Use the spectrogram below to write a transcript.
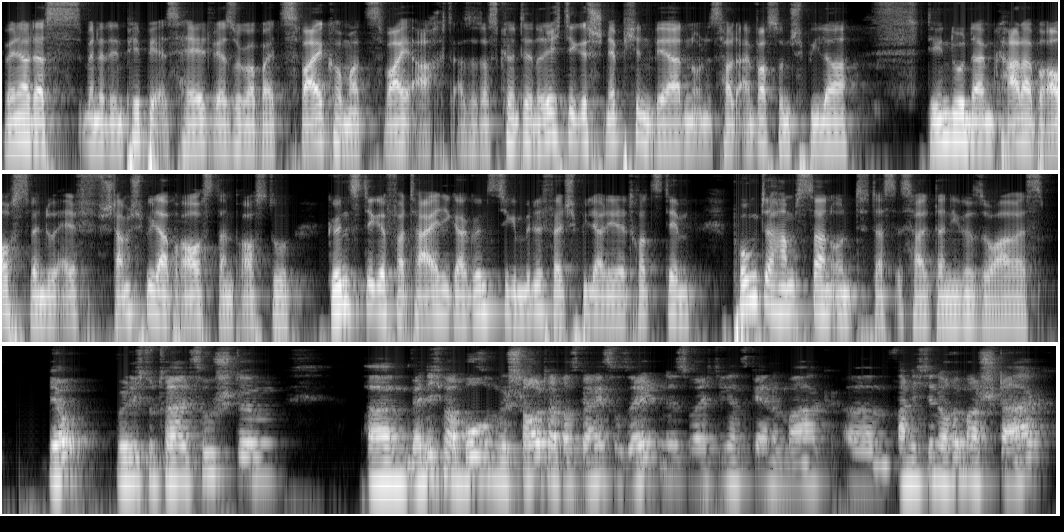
wenn er, das, wenn er den PPS hält, wäre sogar bei 2,28. Also das könnte ein richtiges Schnäppchen werden und ist halt einfach so ein Spieler, den du in deinem Kader brauchst. Wenn du elf Stammspieler brauchst, dann brauchst du günstige Verteidiger, günstige Mittelfeldspieler, die dir trotzdem Punkte hamstern und das ist halt Danilo Soares. Jo, würde ich total zustimmen. Ähm, wenn ich mal Bochum geschaut habe, was gar nicht so selten ist, weil ich die ganz gerne mag, ähm, fand ich den auch immer stark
